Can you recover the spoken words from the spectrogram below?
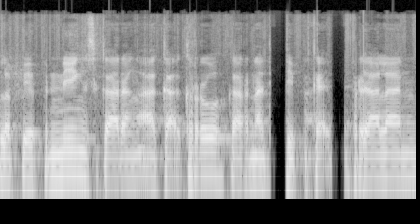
lebih bening sekarang agak keruh karena dipakai berjalan.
